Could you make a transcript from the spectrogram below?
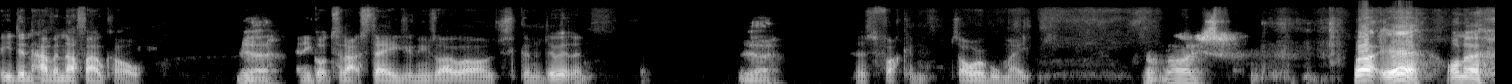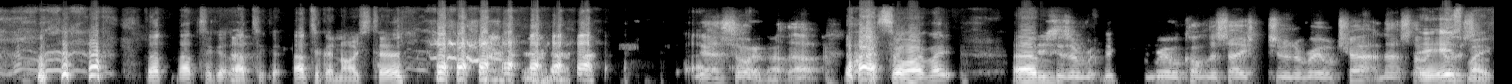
he didn't have enough alcohol, Yeah. and he got to that stage and he was like, "Well, I'm just going to do it then." Yeah. It's fucking it's horrible, mate. Not nice. But yeah, on a that that took a that took a that took a nice turn. Yeah, sorry about that. That's all right, mate. Um, This is a, real conversation and a real chat, and that's how it it, is, goes mate.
